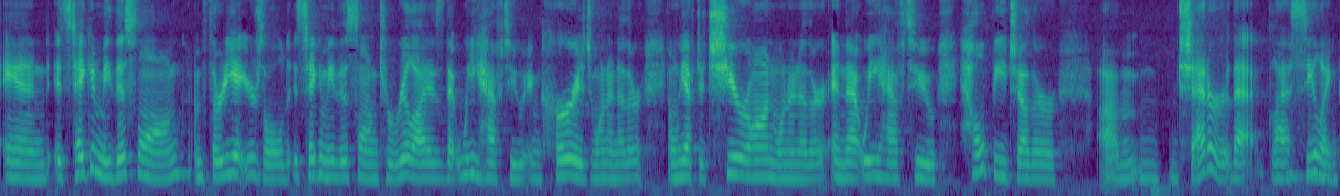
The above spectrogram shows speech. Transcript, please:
And it's taken me this long, I'm 38 years old, it's taken me this long to realize that we have to encourage one another and we have to cheer on one another and that we have to help each other um, shatter that glass mm-hmm. ceiling.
